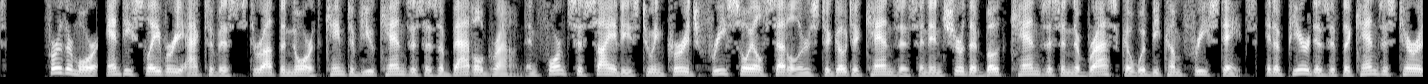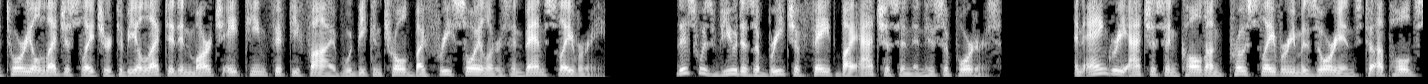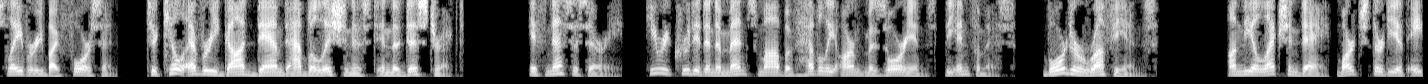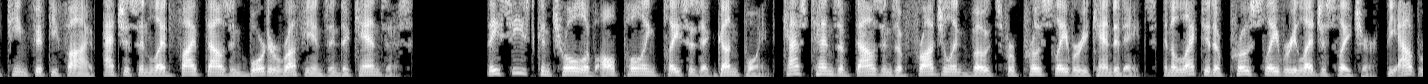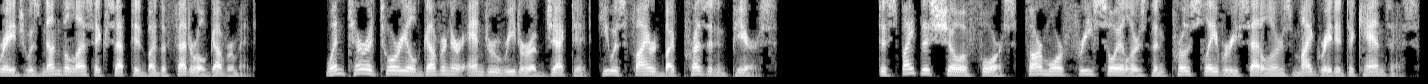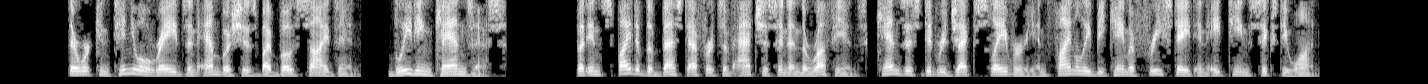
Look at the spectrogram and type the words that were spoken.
Furthermore, anti-slavery activists throughout the North came to view Kansas as a battleground and formed societies to encourage free soil settlers to go to Kansas and ensure that both Kansas and Nebraska would become free states. It appeared as if the Kansas territorial legislature to be elected in March 1855 would be controlled by free soilers and ban slavery. This was viewed as a breach of faith by Atchison and his supporters. An angry Atchison called on pro-slavery Missourians to uphold slavery by force and to kill every god-damned abolitionist in the district, if necessary. He recruited an immense mob of heavily armed Missourians, the infamous Border Ruffians. On the election day, March 30, 1855, Atchison led 5,000 Border Ruffians into Kansas. They seized control of all polling places at gunpoint, cast tens of thousands of fraudulent votes for pro-slavery candidates, and elected a pro-slavery legislature. The outrage was nonetheless accepted by the federal government. When Territorial Governor Andrew Reeder objected, he was fired by President Pierce. Despite this show of force, far more free soilers than pro-slavery settlers migrated to Kansas. There were continual raids and ambushes by both sides in «Bleeding Kansas», but in spite of the best efforts of Atchison and the ruffians, Kansas did reject slavery and finally became a free state in 1861.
